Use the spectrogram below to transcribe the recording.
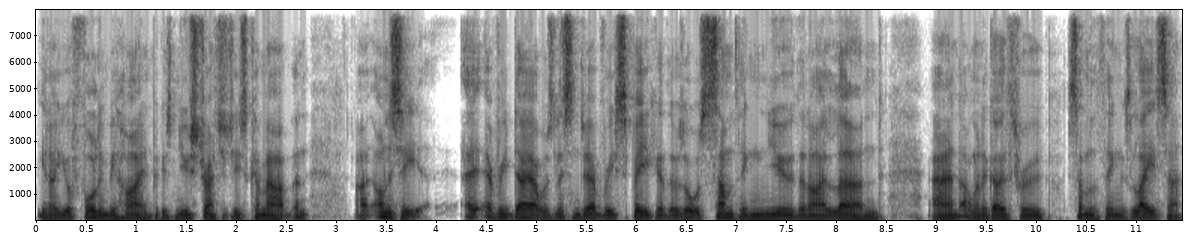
you know, you're falling behind because new strategies come out. And I, honestly, every day I was listening to every speaker, there was always something new that I learned. And I'm going to go through some of the things later.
